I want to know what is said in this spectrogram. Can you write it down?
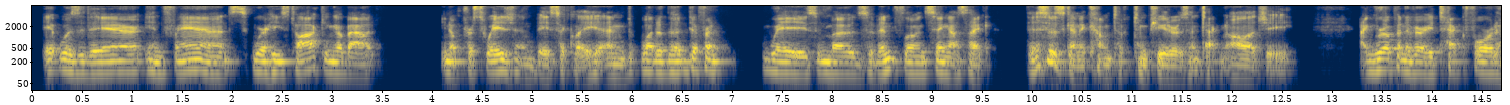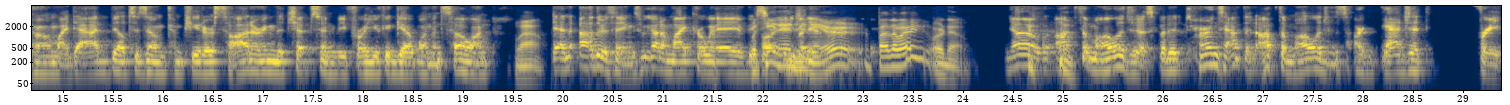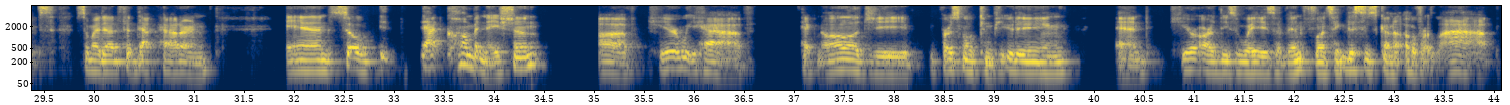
it was there in France where he's talking about, you know, persuasion basically, and what are the different ways and modes of influencing. I was like, this is going to come to computers and technology. I grew up in a very tech forward home. My dad built his own computer, soldering the chips in before you could get one, and so on. Wow. And other things. We got a microwave. Was he an engineer, ever... by the way, or no? No, ophthalmologist. But it turns out that ophthalmologists are gadget freaks. So my dad fit that pattern. And so it, that combination of here we have technology, personal computing, and here are these ways of influencing. This is going to overlap.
